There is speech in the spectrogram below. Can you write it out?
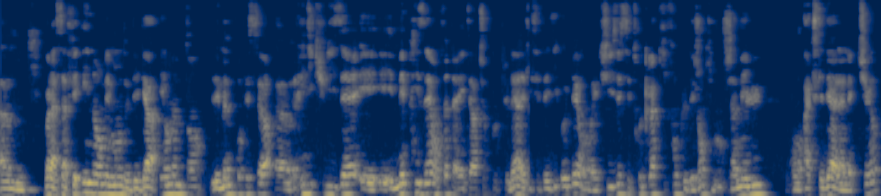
Euh, voilà, ça fait énormément de dégâts. Et en même temps, les mêmes professeurs euh, ridiculisaient et, et, méprisaient en fait la littérature populaire et ils s'étaient dit, ok, on va utiliser ces trucs-là qui font que des gens qui n'ont jamais lu vont accéder à la lecture.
